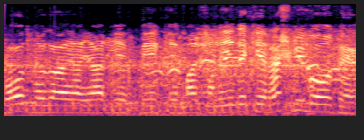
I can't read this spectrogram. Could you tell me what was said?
बहुत मज़ा आया यार ये पे के, माशाल्लाह। ये देखिए, रश भी बहुत है।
